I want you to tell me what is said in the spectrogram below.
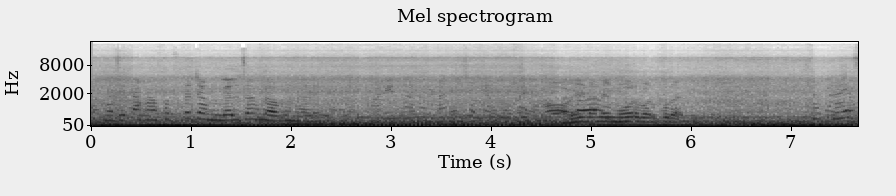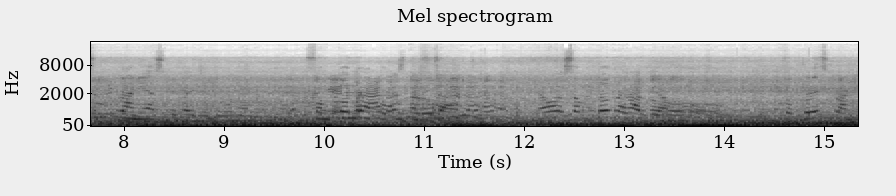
म्हणजे आता हा फक्त जंगलचा ब्लॉग होणार आहे. हरिण आणि मोर भरपूर आहेत. सगळेच प्राणी असले पाहिजे समतोल राहतो समतोल राहतो. सगळेच प्राणी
